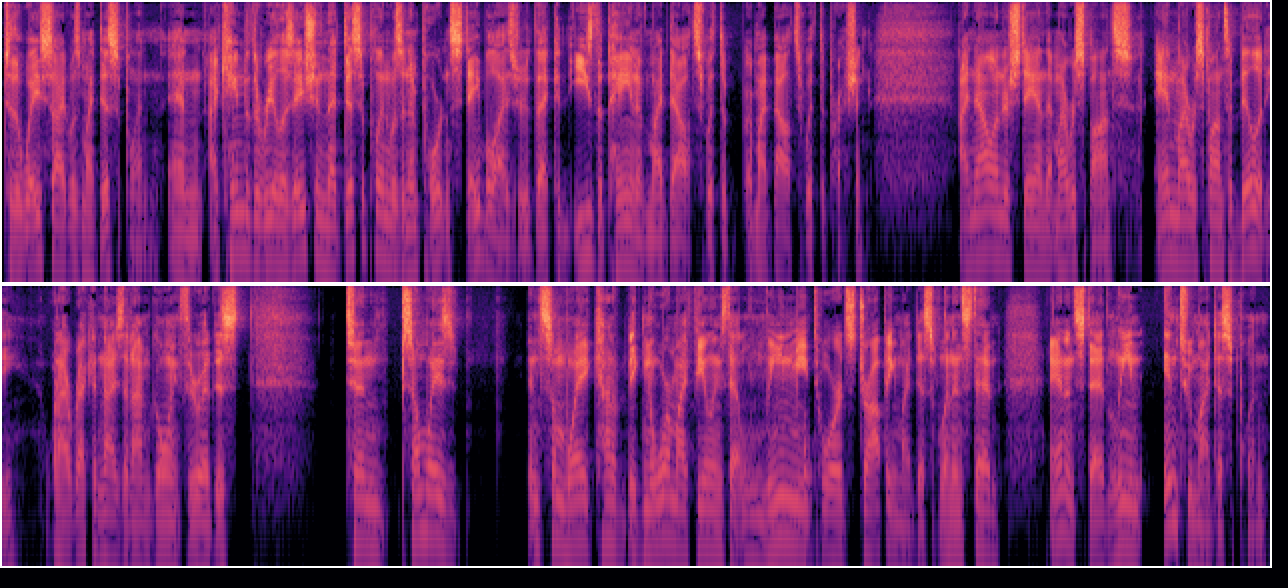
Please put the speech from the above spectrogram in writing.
to the wayside was my discipline, and I came to the realization that discipline was an important stabilizer that could ease the pain of my doubts with de- my bouts with depression. I now understand that my response and my responsibility when I recognize that I'm going through it is to in some ways in some way kind of ignore my feelings that lean me towards dropping my discipline instead and instead lean into my discipline.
